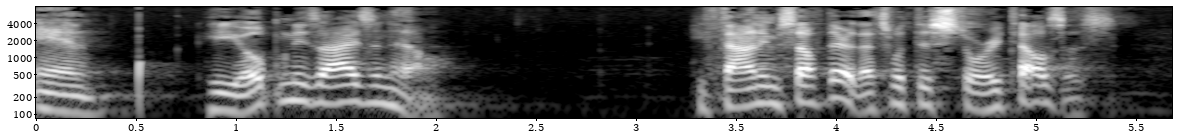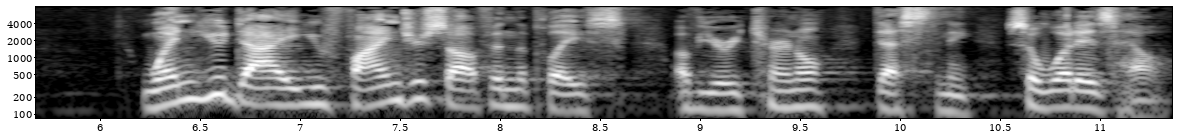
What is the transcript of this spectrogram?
and he opened his eyes in hell. He found himself there. That's what this story tells us. When you die, you find yourself in the place of your eternal destiny. So, what is hell?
